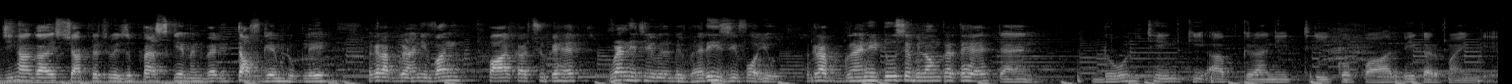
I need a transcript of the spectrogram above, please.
जी हाँ guys chapter three is the best game and very tough game to play अगर आप ग्रानी वन पार कर चुके हैं। Granny three will be very easy for you अगर आप ग्रैनी टू से बिलोंग करते हैं दैन डोंट थिंक कि आप ग्रैनी थ्री को पार भी कर पाएँगे।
